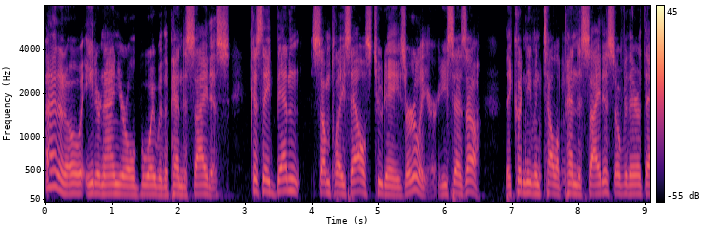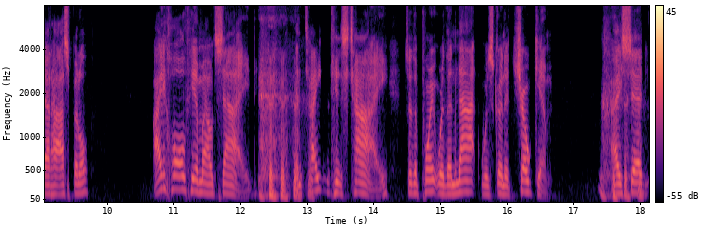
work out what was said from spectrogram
I don't know, eight or nine year old boy with appendicitis, because they'd been someplace else two days earlier. And he says, Oh, they couldn't even tell appendicitis over there at that hospital. I hauled him outside and tightened his tie to the point where the knot was going to choke him. I said,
